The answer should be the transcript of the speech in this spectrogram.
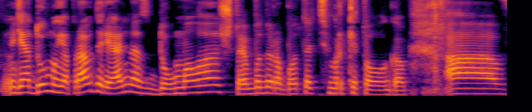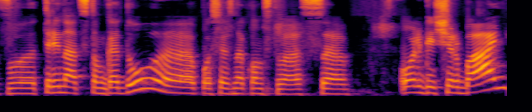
я думаю, я правда реально думала, что я буду работать маркетологом. А в тринадцатом году, э, после знакомства с э, Ольгой Щербань,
